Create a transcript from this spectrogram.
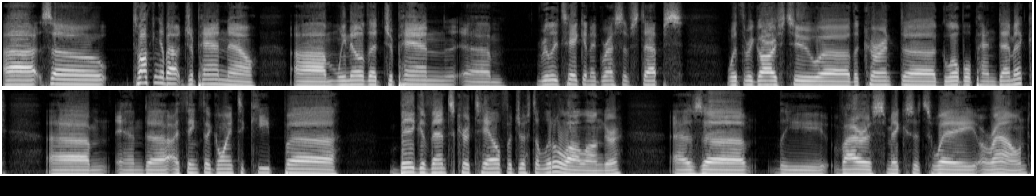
Uh, so, talking about Japan now, um, we know that Japan um, really taken aggressive steps with regards to uh, the current uh, global pandemic. Um, and uh, I think they're going to keep uh, big events curtail for just a little while longer as uh, the virus makes its way around.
